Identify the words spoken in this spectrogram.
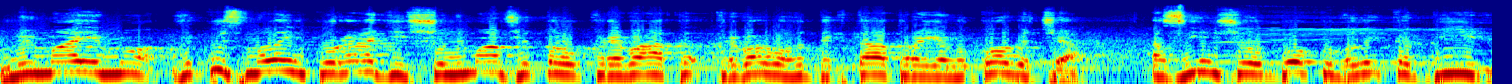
ми маємо якусь маленьку радість, що нема вже того кривавого диктатора Януковича, а з іншого боку, велика біль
